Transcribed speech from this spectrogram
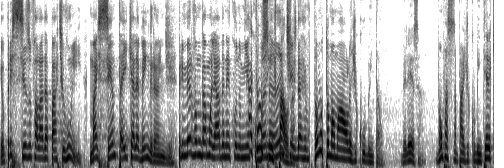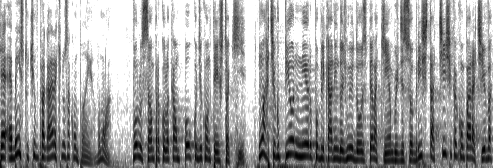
eu preciso falar da parte ruim. Mas senta aí que ela é bem grande. Primeiro vamos dar uma olhada na economia Ah, então é cubana seguinte, antes pausa. da revolução. Vamos tomar uma aula de Cuba então, beleza? Vamos passar essa parte de Cuba inteira, que é, é bem instrutivo pra galera que nos acompanha. Vamos lá. evolução para colocar um pouco de contexto aqui. Um artigo pioneiro publicado em 2012 pela Cambridge sobre estatística comparativa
